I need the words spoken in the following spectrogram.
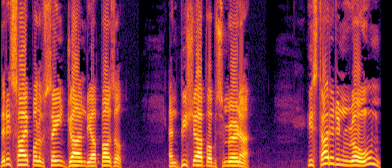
the disciple of Saint John the Apostle and Bishop of Smyrna. He studied in Rome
